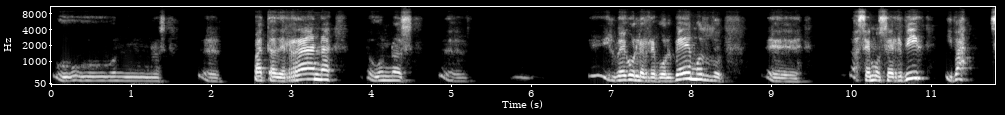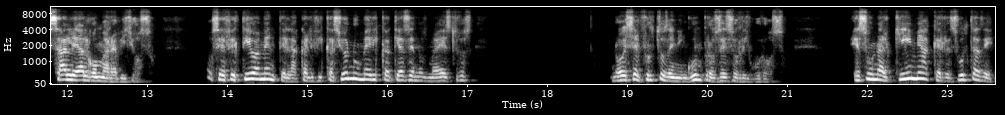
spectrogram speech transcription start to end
unos eh, pata de rana, unos... Eh, y luego le revolvemos, hacemos hervir y va, sale algo maravilloso. O sea, efectivamente, la calificación numérica que hacen los maestros no es el fruto de ningún proceso riguroso. Es una alquimia que resulta de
